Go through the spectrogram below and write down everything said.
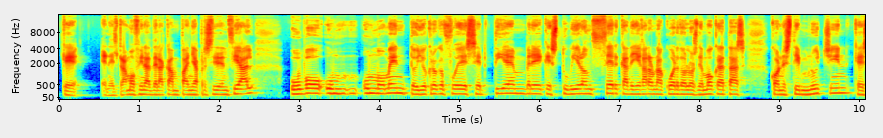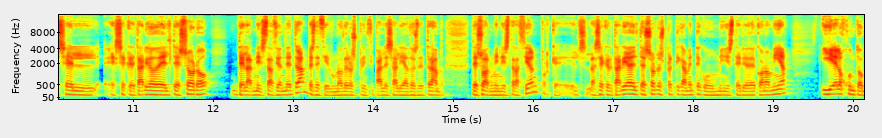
Que en el tramo final de la campaña presidencial Hubo un, momento, yo creo que fue septiembre, que estuvieron cerca de llegar a un acuerdo los demócratas con Steve Mnuchin, que es el, secretario del Tesoro de la administración de Trump, es decir, uno de los principales aliados de Trump de su administración, porque la Secretaría del Tesoro es prácticamente como un ministerio de Economía, y él junto,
